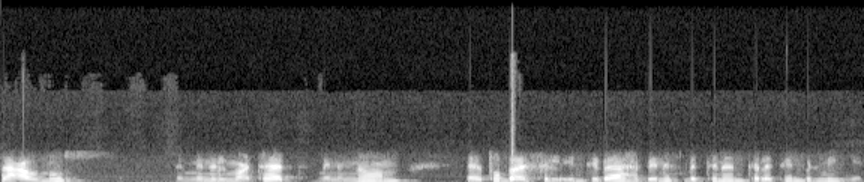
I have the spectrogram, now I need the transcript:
ساعة ونص من المعتاد من النوم. تضعف الانتباه بنسبة 32%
